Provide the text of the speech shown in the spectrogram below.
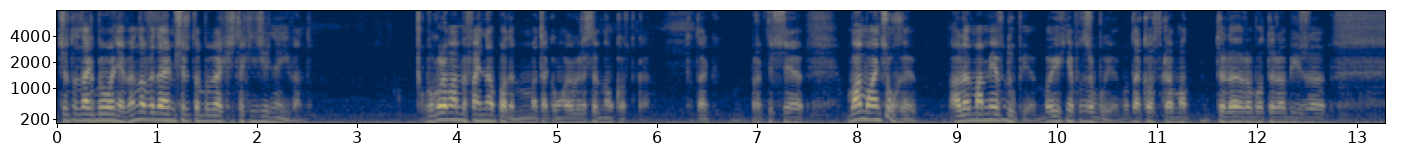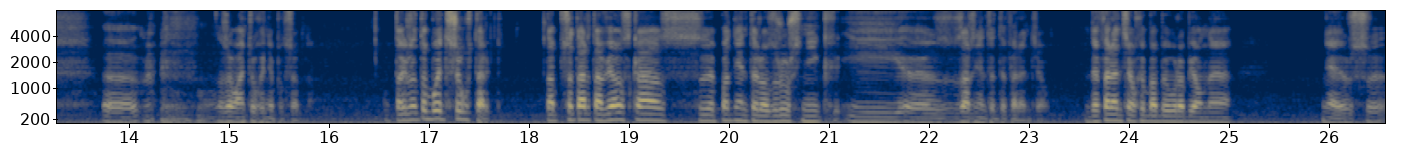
czy to tak było, nie wiem. No wydaje mi się, że to był jakiś taki dziwny event. W ogóle mamy fajną oponę, mamy taką agresywną kostkę. To tak praktycznie mam łańcuchy, ale mam je w dupie, bo ich nie potrzebuję, bo ta kostka ma tyle roboty robi, że, że łańcuchy niepotrzebne. Także to były trzy usterki. Ta przetarta wioska, spadnięty rozrusznik i e, zarżnięty dyferencjał. Dyferencjał chyba był robiony, nie już, e,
